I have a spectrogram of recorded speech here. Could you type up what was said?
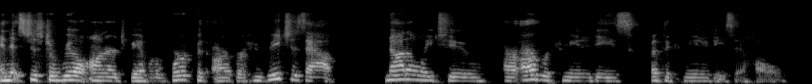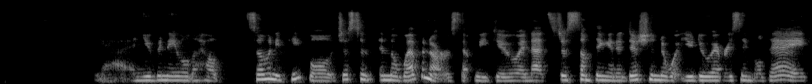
And it's just a real honor to be able to work with Arbor, who reaches out not only to our Arbor communities, but the communities at whole. Yeah, and you've been able to help so many people just in, in, the webinars that we do, and that's just something in addition to what you do every single day.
